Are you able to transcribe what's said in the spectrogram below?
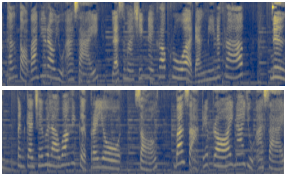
ชน์ทั้งต่อบ้านที่เราอยู่อาศัย และสมาชิกในครอบครัว ดังนี้นะครับ 1. เป็นการใช้เวลาว่างให้เกิดประโยชน์ 2. บ้านสะอาดเรียบร้อยน่าอยู่อาศัย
